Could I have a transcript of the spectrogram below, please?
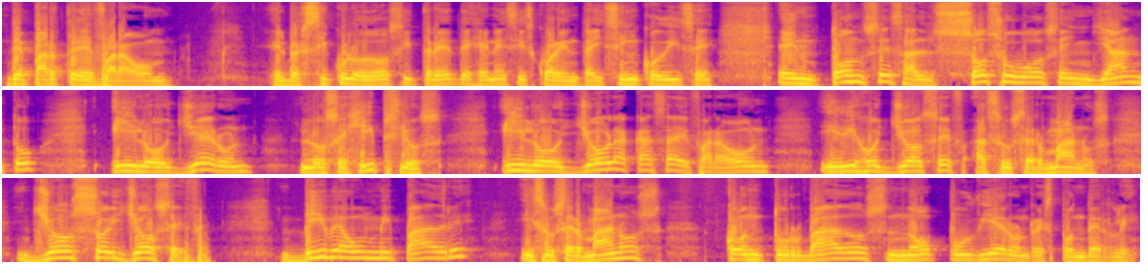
de parte de Faraón. El versículo 2 y 3 de Génesis 45 dice, entonces alzó su voz en llanto y lo oyeron los egipcios y lo oyó la casa de Faraón y dijo Joseph a sus hermanos, yo soy Joseph, ¿vive aún mi padre? Y sus hermanos conturbados no pudieron responderle.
